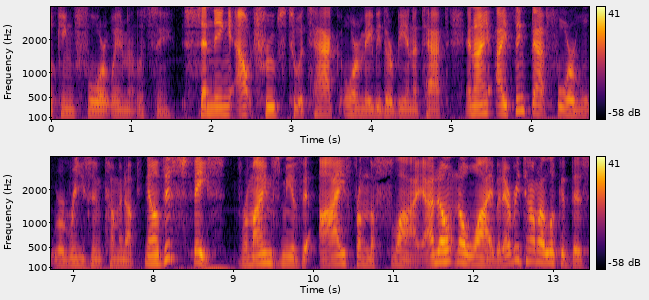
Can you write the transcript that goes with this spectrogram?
looking for. Wait a minute. Let's see. Sending out troops to attack, or maybe they're being attacked. And I I think that for a reason coming up. Now this face reminds me of the eye from the fly. I don't know why, but every time I look at this,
